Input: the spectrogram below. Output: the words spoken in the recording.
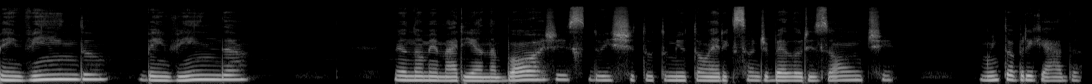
Bem-vindo, bem-vinda. Meu nome é Mariana Borges, do Instituto Milton Erickson de Belo Horizonte. Muito obrigada.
